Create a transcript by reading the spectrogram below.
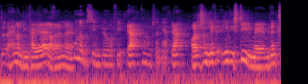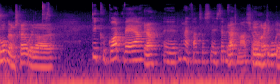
det handler om din karriere, eller hvordan? øh? 100 på sin biografi. Ja, 100 ja. ja, og er det sådan lidt, lidt i stil med, med den Torbjørn skrev, eller? Det kunne godt være. Ja, Øh, den har jeg faktisk også læst. Den er Ja, faktisk meget det sjov. er en rigtig god, ja.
